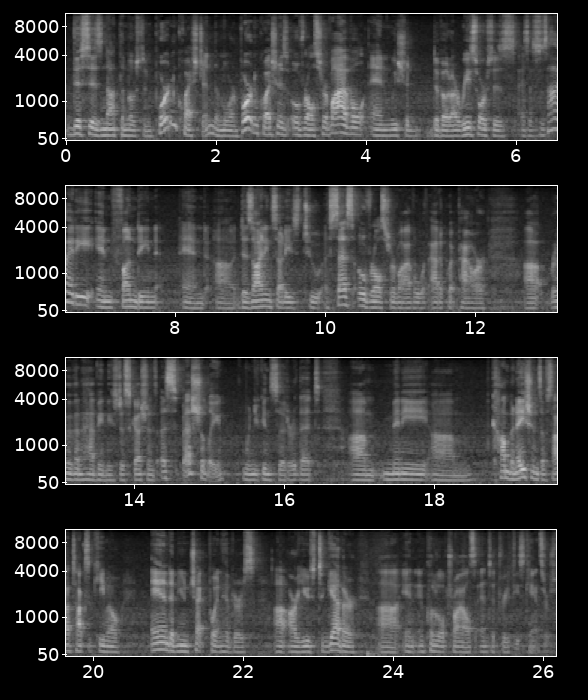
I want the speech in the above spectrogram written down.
this is not the most important question. The more important question is overall survival, and we should devote our resources as a society in funding and uh, designing studies to assess overall survival with adequate power uh, rather than having these discussions, especially when you consider that um, many um, combinations of cytotoxic chemo and immune checkpoint inhibitors uh, are used together uh, in, in clinical trials and to treat these cancers.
